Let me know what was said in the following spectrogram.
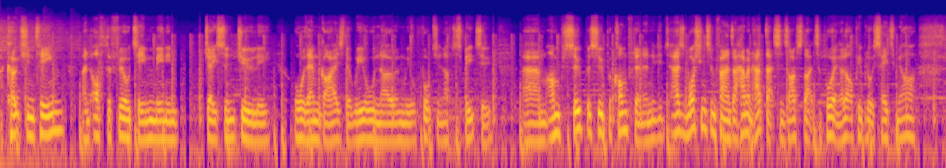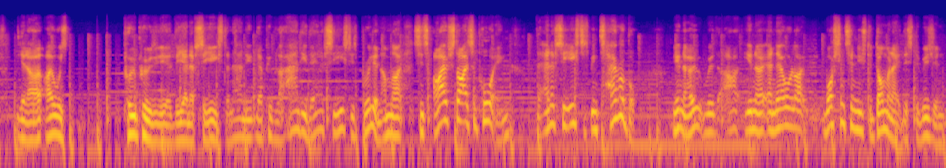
a coaching team, and off the field team, meaning Jason, Julie, all them guys that we all know and we were fortunate enough to speak to. Um, I'm super, super confident. And it, as Washington fans, I haven't had that since I've started supporting. A lot of people always say to me, "Oh, you know, I always poo-poo the, the NFC East, and Andy, there are people like Andy. The NFC East is brilliant. I'm like, since I've started supporting, the NFC East has been terrible. You know, with uh, you know, and they're all like Washington used to dominate this division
